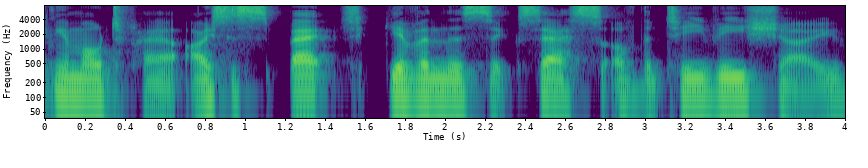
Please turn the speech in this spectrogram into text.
making a multiplayer. I suspect, given the success of the TV show,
